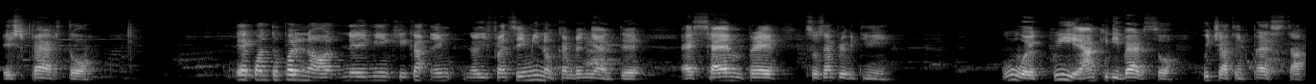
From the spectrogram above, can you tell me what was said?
esperto. E a quanto pare no, nei miei, la differenza di me non cambia niente. È sempre, sono sempre vittimi. Uh, e qui è anche diverso. Qui c'è la tempesta.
